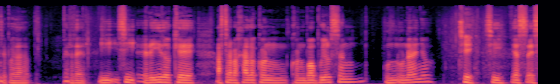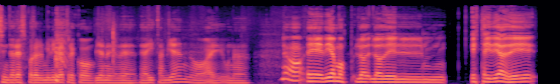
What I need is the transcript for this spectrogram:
se, pueda perder. Y sí, he leído que has trabajado con, con Bob Wilson un, un año Sí. Sí, ¿ese interés por el milimétrico viene de, ahí también o hay una...? No, eh, digamos, lo, lo del esta idea de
